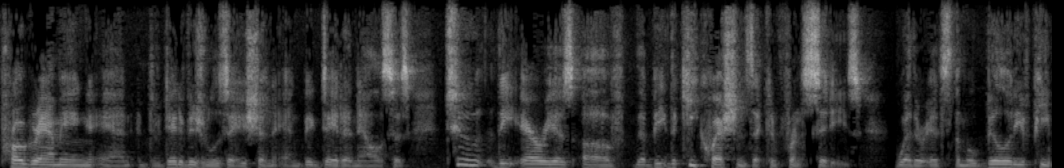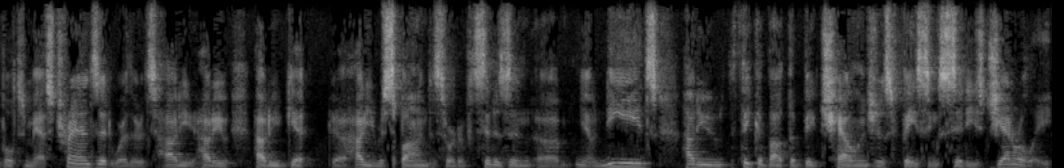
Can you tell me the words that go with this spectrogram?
programming and data visualization and big data analysis to the areas of the, the key questions that confront cities whether it's the mobility of people to mass transit, whether it's how do you how do you how do you get uh, how do you respond to sort of citizen uh, you know needs? How do you think about the big challenges facing cities generally?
